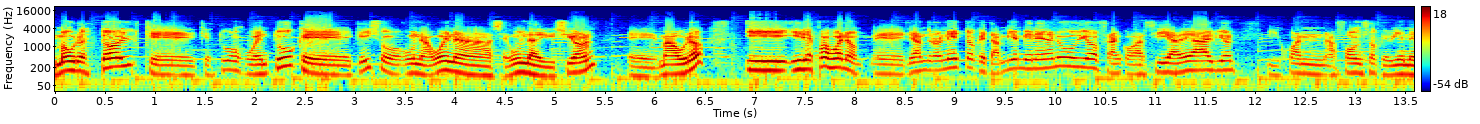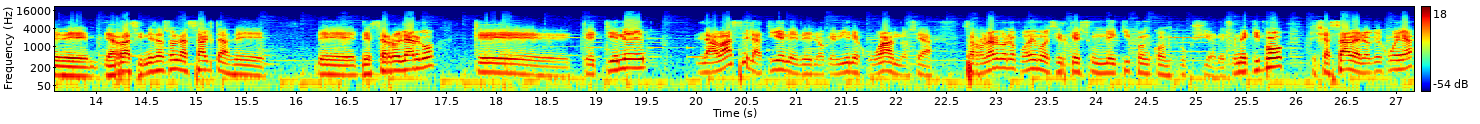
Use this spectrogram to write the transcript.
Mauro Stoll, que, estuvo en Juventud, que, que hizo una buena segunda división. Eh, Mauro. Y, después, bueno, eh, Leandro Neto, que también viene de Danubio, Franco García de Albion y Juan Afonso, que viene de, Racing. Esas son las altas de, Cerro Largo, que, tiene, la base la tiene de lo que viene jugando. O sea, Cerro Largo no podemos decir que es un equipo en construcción, es un equipo que ya sabe a lo que juega,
